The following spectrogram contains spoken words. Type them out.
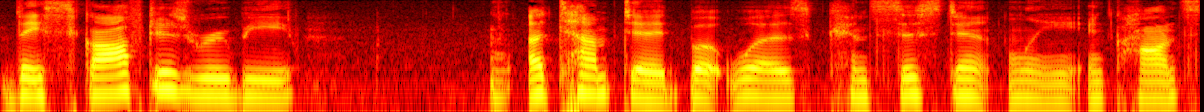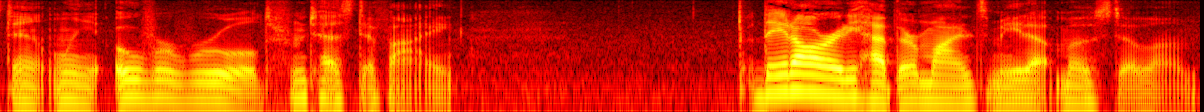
They scoffed as Ruby attempted but was consistently and constantly overruled from testifying. They'd already had their minds made up, most of them.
